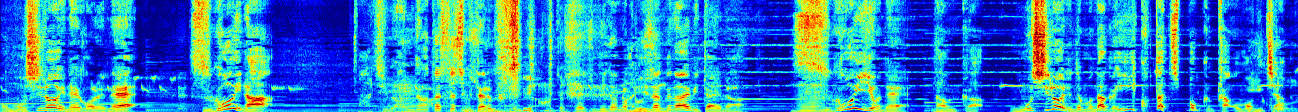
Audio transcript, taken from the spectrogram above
面白いね、これね。すごいな。マジ、なんで私たちみたいなブスに。私たちみたいなあブスりたくないみたいな。すごいよね。なんか、面白いね。でもなんかいい子たちっぽくか思っちゃう。ね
